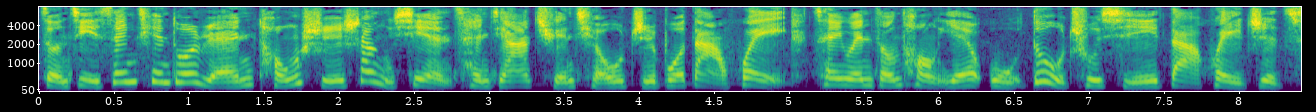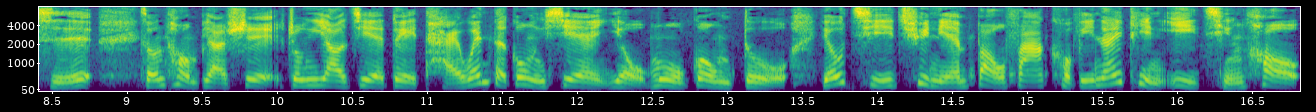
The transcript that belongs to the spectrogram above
总计三千多人同时上线参加全球直播大会。蔡英文总统也五度出席大会致辞。总统表示，中医药界对台台湾的贡献有目共睹，尤其去年爆发 COVID-19 疫情后，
